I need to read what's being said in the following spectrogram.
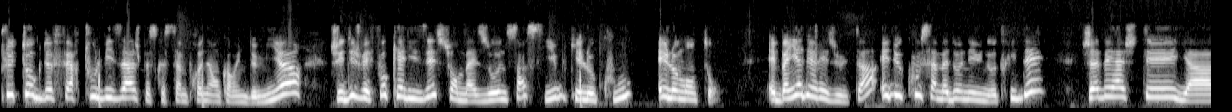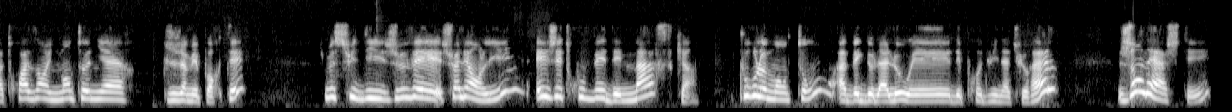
plutôt que de faire tout le visage, parce que ça me prenait encore une demi-heure, j'ai dit je vais focaliser sur ma zone sensible, qui est le cou et le menton. Et eh ben il y a des résultats. Et du coup, ça m'a donné une autre idée. J'avais acheté il y a trois ans une mentonnière que j'ai jamais portée. Je me suis dit, je vais, je suis allée en ligne et j'ai trouvé des masques pour le menton avec de l'aloe, des produits naturels. J'en ai acheté.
